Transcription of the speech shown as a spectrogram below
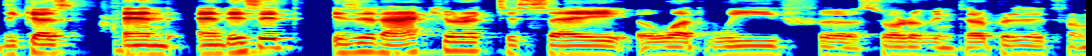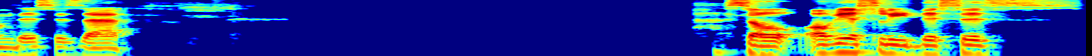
because and and is it is it accurate to say what we've uh, sort of interpreted from this is that so obviously this is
